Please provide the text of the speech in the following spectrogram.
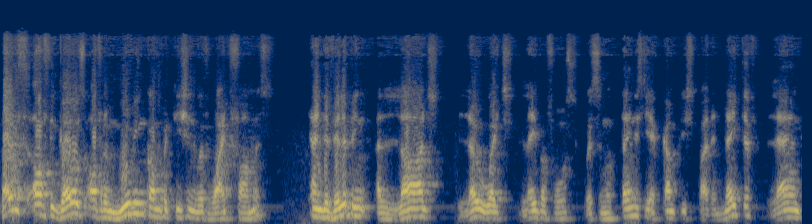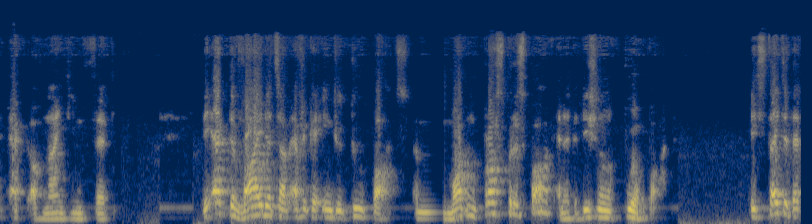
Both of the goals of removing competition with white farmers and developing a large, low-wage labor force were simultaneously accomplished by the Native Land Act of 1930. The act divided South Africa into two parts, a modern prosperous part and a traditional poor part. It stated that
